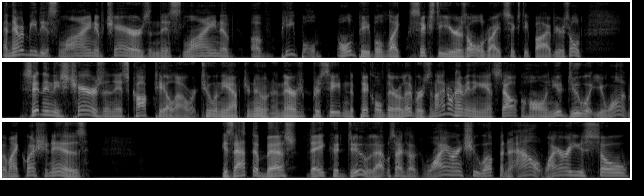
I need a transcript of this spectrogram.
and there would be this line of chairs and this line of, of people, old people, like 60 years old, right? 65 years old sitting in these chairs and it's cocktail hour two in the afternoon and they're proceeding to pickle their livers. And i don't have anything against alcohol and you do what you want but my question is is that the best they could do? That was like why aren't you up and out? Why are you so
